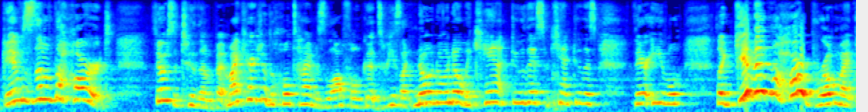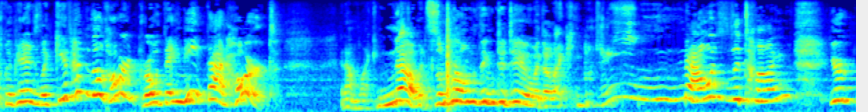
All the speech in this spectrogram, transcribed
gives them the heart, throws it to them, but my character the whole time is lawful good, so he's like, no, no, no, we can't do this, we can't do this, they're evil. Like, give him the heart, bro. My companion's like, give him the heart, bro, they need that heart. And I'm like, no, it's the wrong thing to do. And they're like, now is the time. You're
